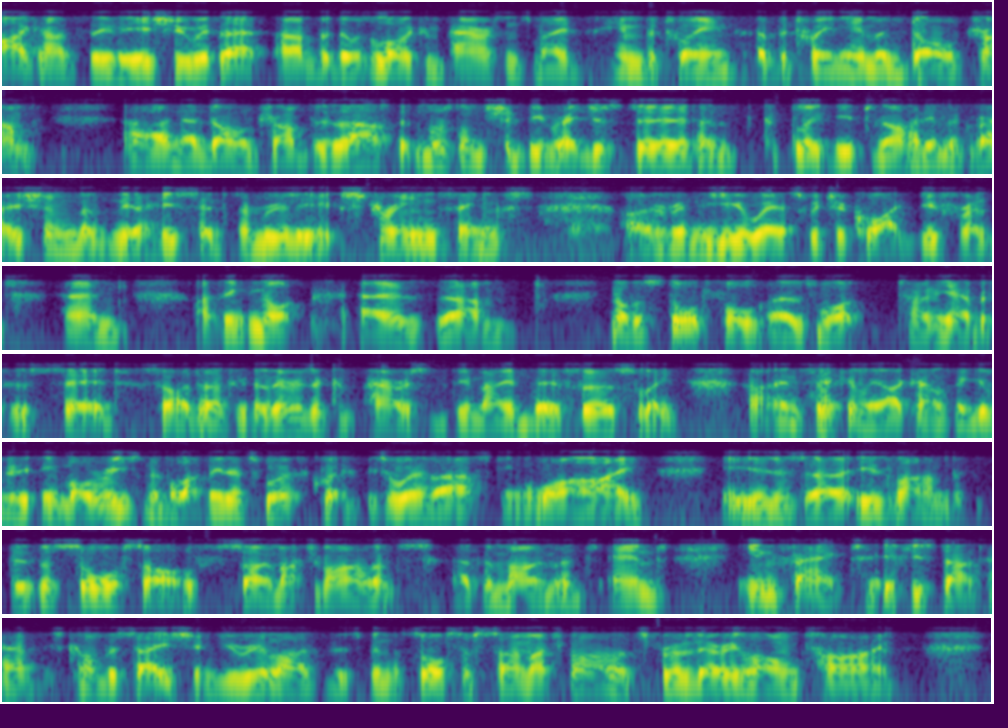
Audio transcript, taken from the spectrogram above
I can't see the issue with that, um, but there was a lot of comparisons made him between uh, between him and Donald Trump. Uh, now, Donald Trump has asked that Muslims should be registered and completely denied immigration, and you know, he said some really extreme things over in the US, which are quite different, and I think not as um, not as thoughtful as what Tony Abbott has said. So I don't think that there is a comparison to be made there. Firstly, uh, and secondly, I can't think of anything more reasonable. I mean, it's worth it's worth asking why is uh, Islam the, the source of so much violence at the moment? And in fact, if you start to have this conversation, you realise that it's been the source of so much violence for a very long time.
